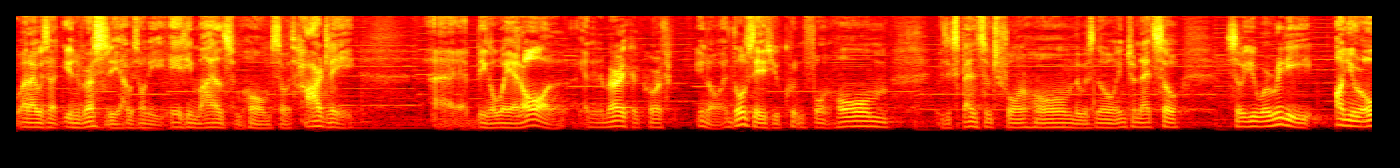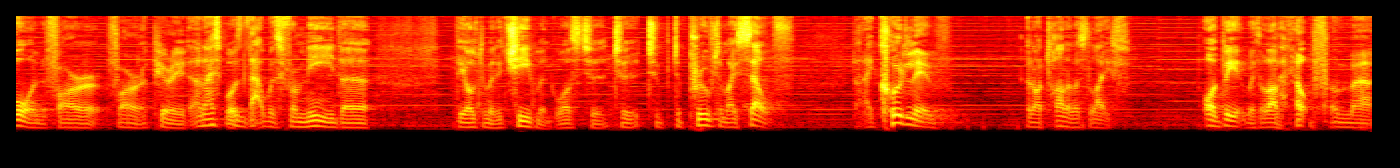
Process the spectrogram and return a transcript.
when I was at university, I was only 80 miles from home, so it's hardly uh, being away at all. And in America, of course, you know, in those days you couldn't phone home. It was expensive to phone home. There was no internet, so so you were really on your own for for a period. And I suppose that was for me the the ultimate achievement was to to to, to prove to myself that I could live an autonomous life, albeit with a lot of help from. Uh,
